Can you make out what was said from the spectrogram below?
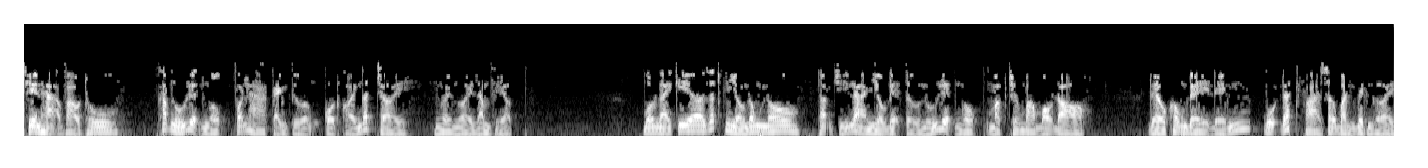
Thiên hạ vào thu, khắp núi luyện ngục vẫn là cảnh tượng cột khói ngất trời, người người làm việc. Một ngày kia rất nhiều nông nô, thậm chí là nhiều đệ tử núi luyện ngục mặc trường bào màu đỏ, đều không để đến bụi đất và sơ bẩn bên người.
